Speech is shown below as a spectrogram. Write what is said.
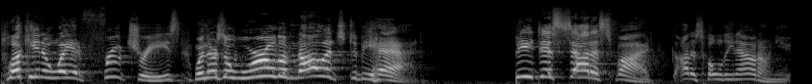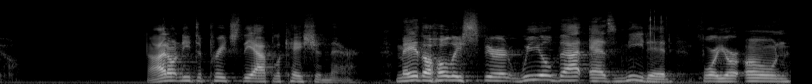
plucking away at fruit trees when there's a world of knowledge to be had. Be dissatisfied. God is holding out on you. I don't need to preach the application there. May the Holy Spirit wield that as needed for your own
